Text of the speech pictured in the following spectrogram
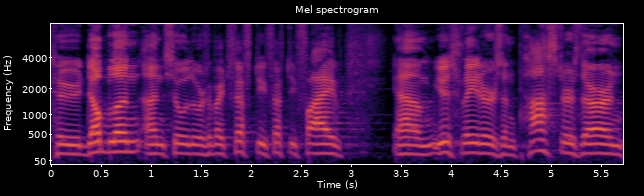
to Dublin. And so there was about 50, 55 um, youth leaders and pastors there. And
